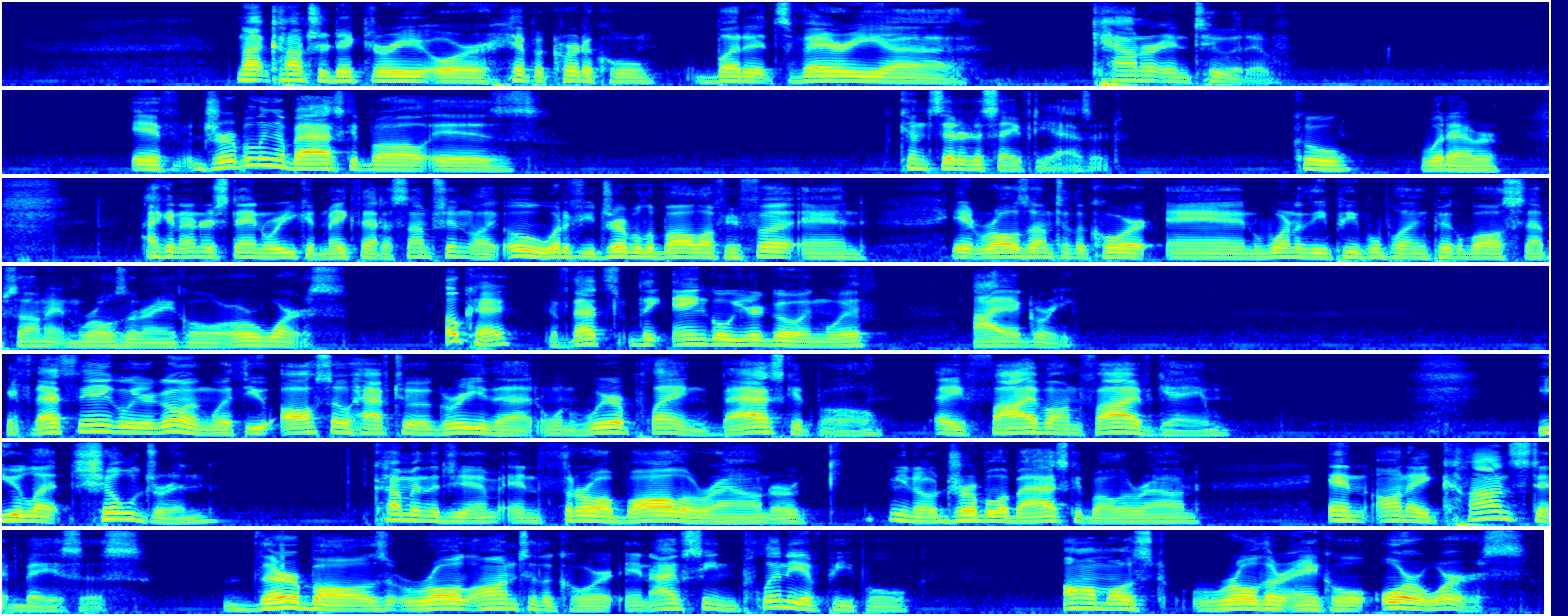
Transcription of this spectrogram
not contradictory or hypocritical, but it's very uh, counterintuitive. If dribbling a basketball is considered a safety hazard, cool, whatever. I can understand where you could make that assumption, like, oh, what if you dribble the ball off your foot and it rolls onto the court and one of the people playing pickleball steps on it and rolls their ankle, or worse. Okay, if that's the angle you're going with, I agree. If that's the angle you're going with, you also have to agree that when we're playing basketball, a five on five game, you let children come in the gym and throw a ball around or, you know, dribble a basketball around, and on a constant basis, their balls roll onto the court. And I've seen plenty of people almost roll their ankle or worse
